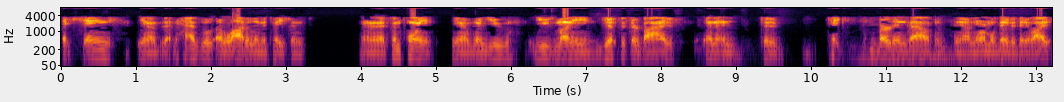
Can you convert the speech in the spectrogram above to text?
exchange, you know, that has a lot of limitations. And at some point, you know, when you use money just to survive and then to take burdens out of, you know, normal day to day life,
